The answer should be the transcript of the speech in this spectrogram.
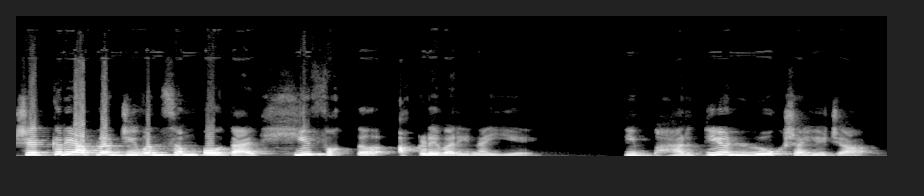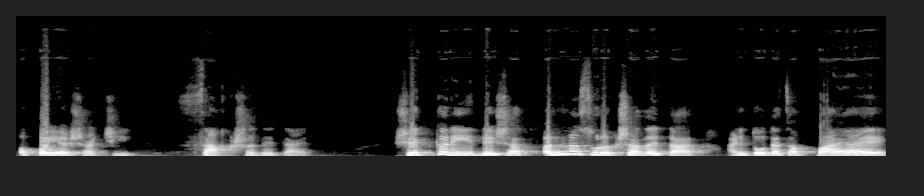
शेतकरी आपलं जीवन संपवतायत ही फक्त आकडेवारी नाहीये. ती भारतीय लोकशाहीच्या अपयशाची साक्ष देत आहेत शेतकरी देशात अन्न सुरक्षा देतात आणि तो त्याचा पाया आहे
